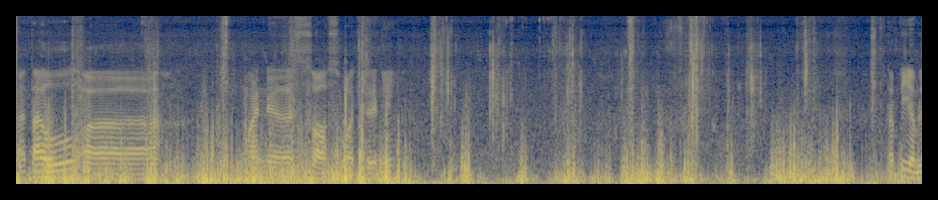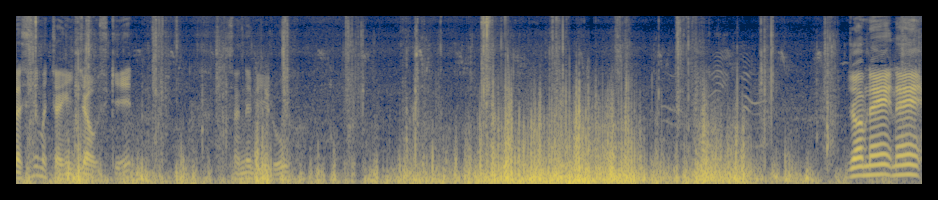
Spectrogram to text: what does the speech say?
Tak tahu uh, mana source water ni. Tapi yang belah sini macam hijau sikit. Sana biru. Jom naik, naik.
